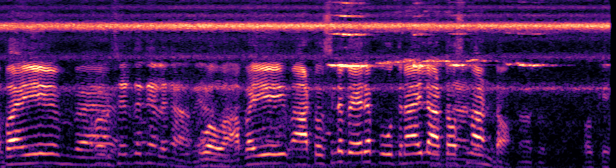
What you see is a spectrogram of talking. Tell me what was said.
അപ്പൊ ഈ. അപ്പൊ ഈ ആട്ടോസിന്റെ പേര് പൂത്തനായിൽ ആട്ടോസ് എന്നാണ് കേട്ടോ ഓക്കെ.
